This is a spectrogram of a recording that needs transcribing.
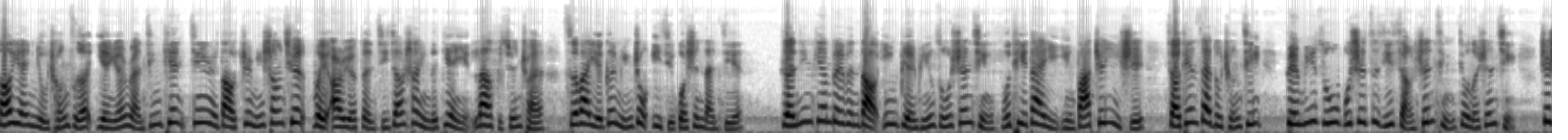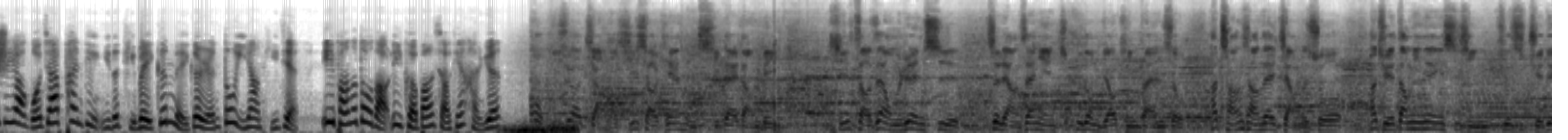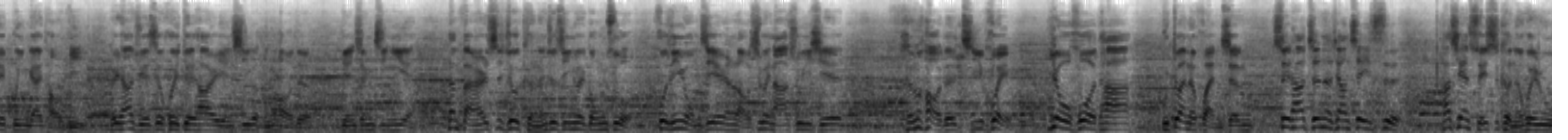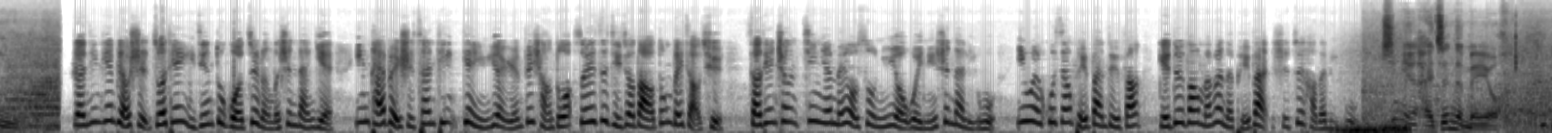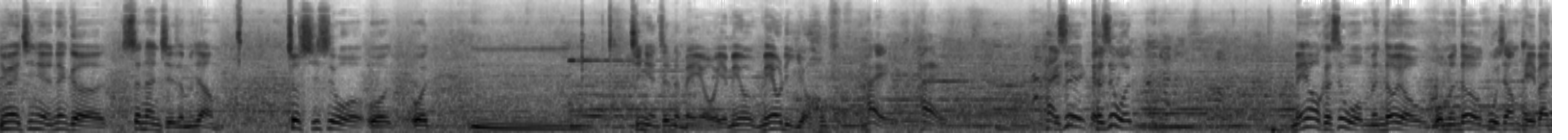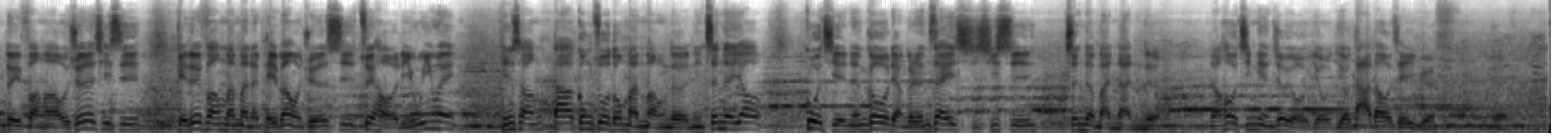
导演钮承泽、演员阮经天今日到知名商圈为二月份即将上映的电影《Love》宣传，此外也跟民众一起过圣诞节。阮经天被问到因扁平足申请服替代役引发争议时，小天再度澄清，扁平足不是自己想申请就能申请，这是要国家判定你的体位跟每个人都一样体检。一旁的豆导立刻帮小天喊冤。我必须要讲啊，其实小天很期待当兵。其实早在我们认识这两三年互动比较频繁的时候，他常常在讲的说，他觉得当兵这件事情就是绝对不应该逃避，而且他觉得这会对他而言是一个很好的人生经验。但反而是就可能就是因为工作，或者因为我们这些人老是会拿出一些很好的机会诱惑他不断的缓征，所以他真的像这一次，他现在随时可能会入伍。阮经天表示，昨天已经度过最冷的圣诞夜，因台北市餐厅、电影院人非常多，所以自己就到东北角去。小天称，今年没有送女友伟宁圣诞礼物，因为互相陪伴对方，给对方满满的陪伴是最好的礼物。今年还真的没有，因为今年那个圣诞节怎么讲？就其实我我我嗯，今年真的没有，也没有没有理由。太太太可是可是我。没有，可是我们都有，我们都有互相陪伴对方啊。我觉得其实给对方满满的陪伴，我觉得是最好的礼物。因为平常大家工作都蛮忙的，你真的要过节能够两个人在一起，其实真的蛮难的。然后今年就有有有达到这个，对。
